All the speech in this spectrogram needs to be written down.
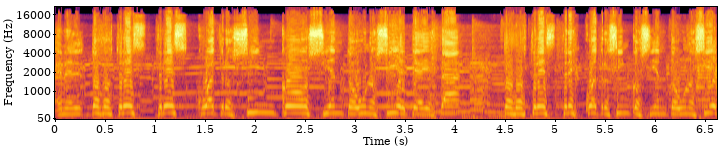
en el 223-345-1017. Ahí está. 223-345-1017.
